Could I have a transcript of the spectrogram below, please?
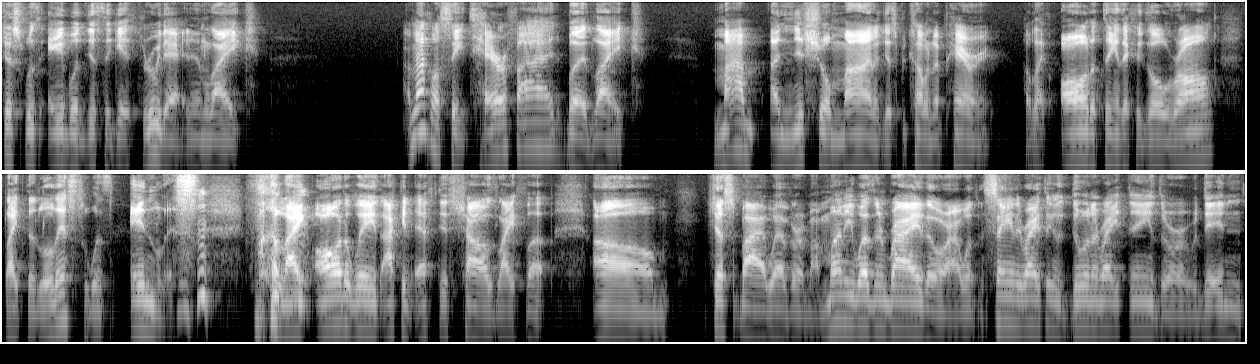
just was able just to get through that and like I'm not gonna say terrified, but like my initial mind of just becoming a parent of like all the things that could go wrong, like the list was endless for like all the ways I can f this child's life up, um, just by whether my money wasn't right or I wasn't saying the right things, doing the right things, or didn't,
